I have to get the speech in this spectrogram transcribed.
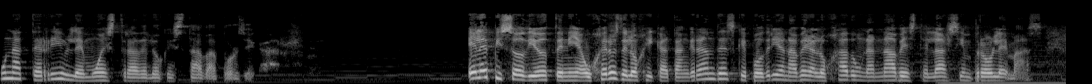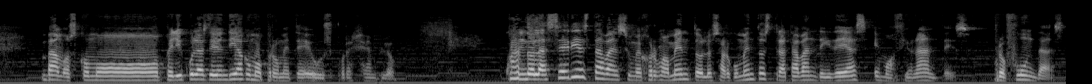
una terrible muestra de lo que estaba por llegar. El episodio tenía agujeros de lógica tan grandes que podrían haber alojado una nave estelar sin problemas, Vamos, como películas de hoy en día como Prometheus, por ejemplo. Cuando la serie estaba en su mejor momento, los argumentos trataban de ideas emocionantes, profundas,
